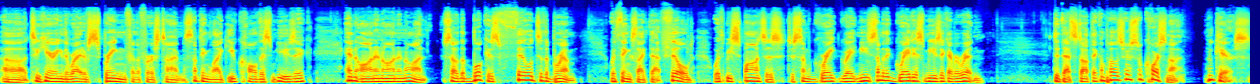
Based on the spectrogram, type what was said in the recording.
uh, to hearing the rite of spring for the first time, something like "You call this music," and on and on and on. So the book is filled to the brim with things like that, filled with responses to some great, great music, some of the greatest music ever written. Did that stop the composers? Of course not. Who cares?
